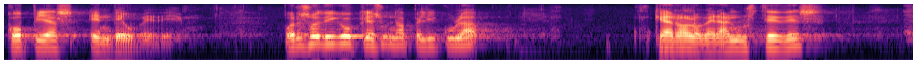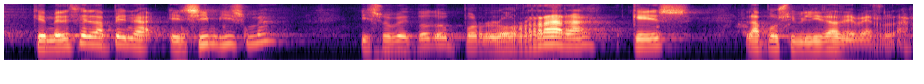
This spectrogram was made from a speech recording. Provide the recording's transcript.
copias en DVD. Por eso digo que es una película que ahora lo verán ustedes, que merece la pena en sí misma y sobre todo por lo rara que es la posibilidad de verla.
